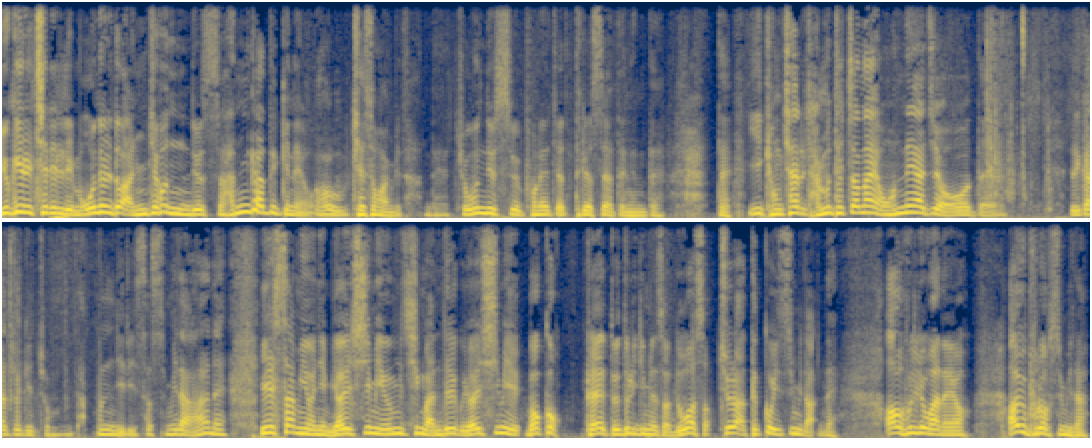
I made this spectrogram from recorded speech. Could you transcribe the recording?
6171님 오늘도 안 좋은 뉴스 한가득이네요. 아우 죄송합니다. 네, 좋은 뉴스 보내드렸어야 되는데 네, 이 경찰을 잘못했잖아요. 혼내야죠. 네. 일가족이 좀 나쁜 일이 있었습니다. 네. 1325님 열심히 음식 만들고 열심히 먹고 배 두들기면서 누워서 주라 듣고 있습니다. 네. 아 훌륭하네요. 아유, 부럽습니다.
